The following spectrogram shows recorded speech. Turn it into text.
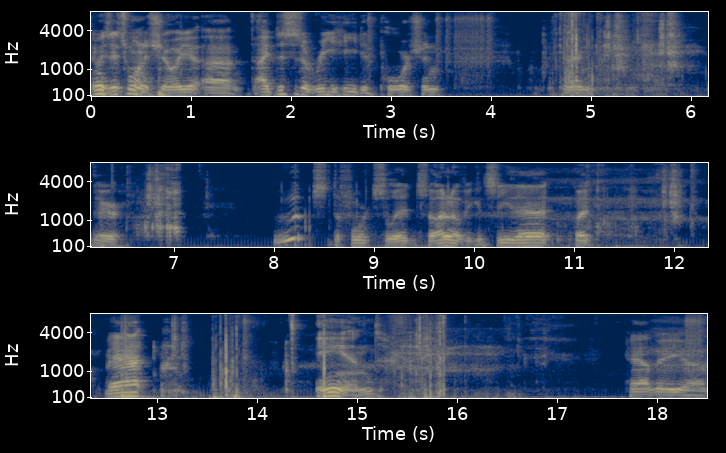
anyways, I just want to show you. Uh, I, this is a reheated portion. Okay. There whoops, the fork slid. So I don't know if you can see that, but that and have a, uh,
